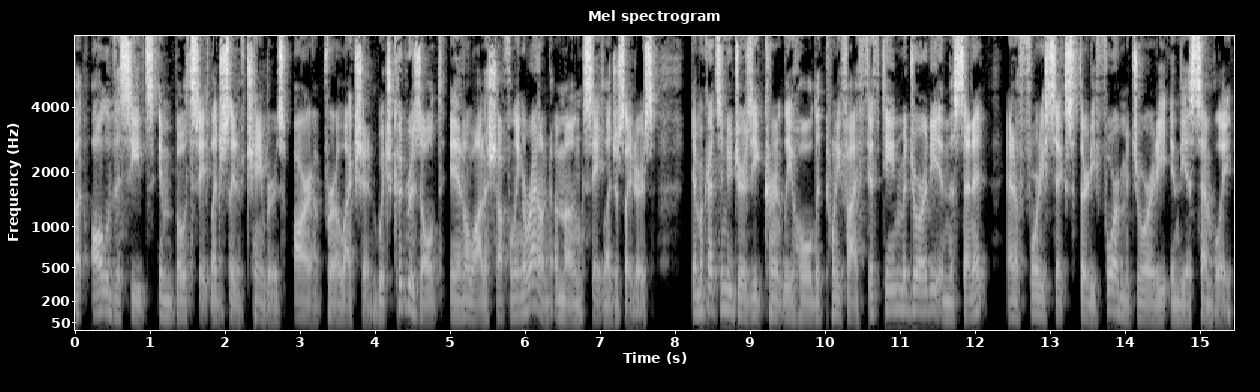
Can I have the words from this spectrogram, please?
but all of the seats in both state legislative chambers are up for election, which could result in a lot of shuffling around among state legislators. Democrats in New Jersey currently hold a 25 15 majority in the Senate and a 46 34 majority in the Assembly.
